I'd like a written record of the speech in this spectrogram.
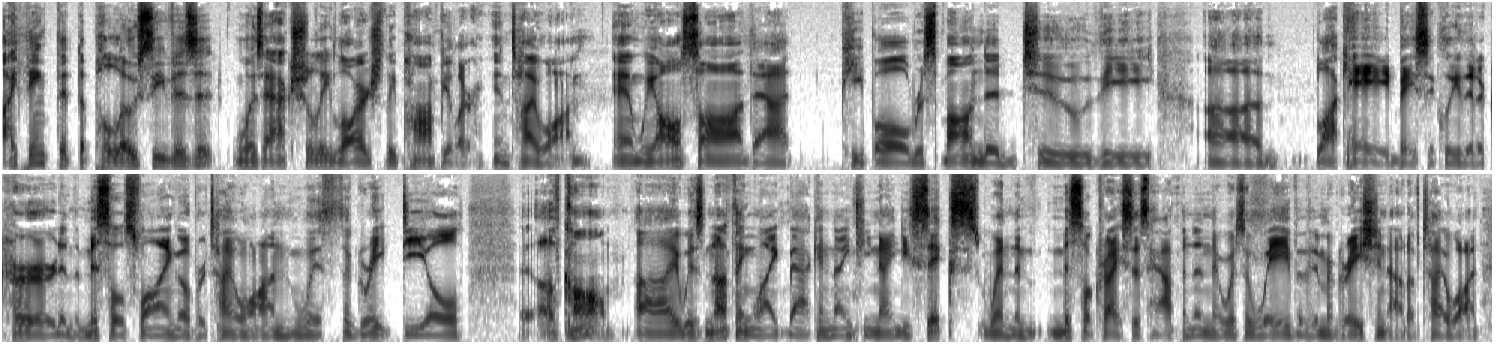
I think that the Pelosi visit was actually largely popular in Taiwan, and we all saw that people responded to the uh, blockade, basically, that occurred and the missiles flying over Taiwan with a great deal of calm. Uh, it was nothing like back in 1996 when the missile crisis happened and there was a wave of immigration out of Taiwan.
